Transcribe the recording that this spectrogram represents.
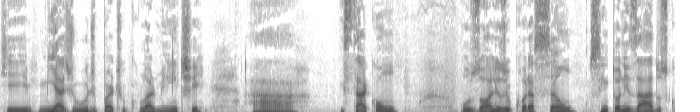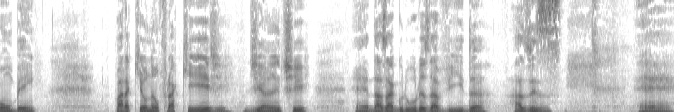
que me ajude particularmente a estar com os olhos e o coração sintonizados com o bem, para que eu não fraqueje diante é, das agruras da vida. Às vezes é,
